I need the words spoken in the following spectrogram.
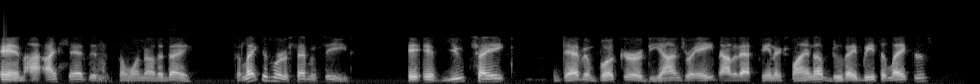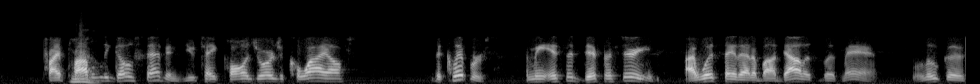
And I, I said this to someone the other day: the Lakers were the seven seed. If you take Devin Booker or DeAndre Ayton out of that Phoenix lineup, do they beat the Lakers? Probably, probably no. go seven. You take Paul George or Kawhi off the Clippers. I mean, it's a different series. I would say that about Dallas, but man, Luka is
